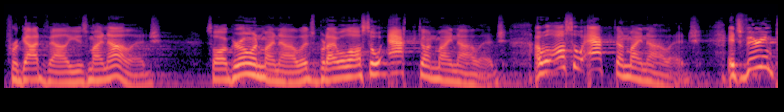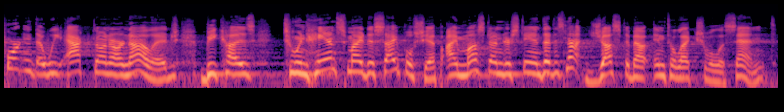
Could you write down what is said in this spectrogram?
For God values my knowledge. So I'll grow in my knowledge, but I will also act on my knowledge. I will also act on my knowledge. It's very important that we act on our knowledge because to enhance my discipleship, I must understand that it's not just about intellectual assent.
